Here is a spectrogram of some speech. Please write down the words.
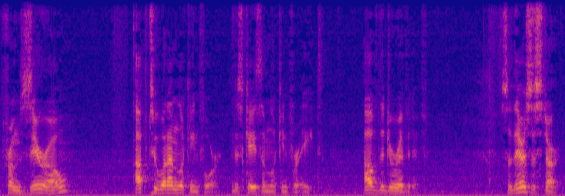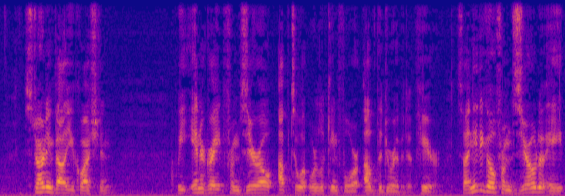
from 0 up to what I'm looking for. In this case, I'm looking for 8 of the derivative. So there's the start. Starting value question. We integrate from 0 up to what we're looking for of the derivative here. So I need to go from 0 to 8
